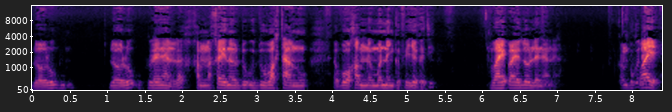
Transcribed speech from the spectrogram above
loolu loolu leneen la xam na xëy na du du waxtaanu boo xam ne mën nañ ko fi yëkkati waaye waaye loolu leneen la kon bu ko waaye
